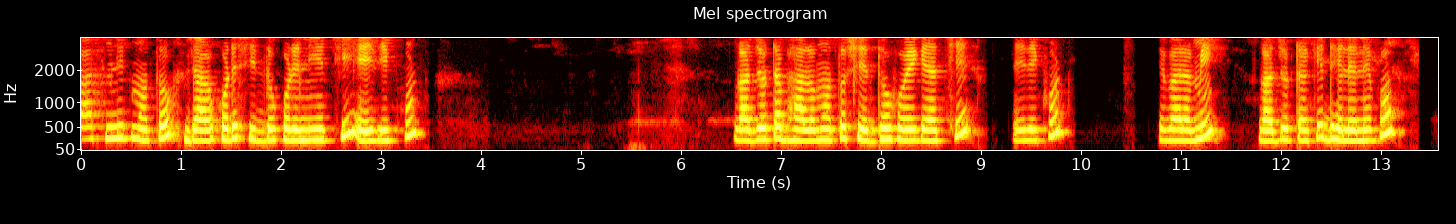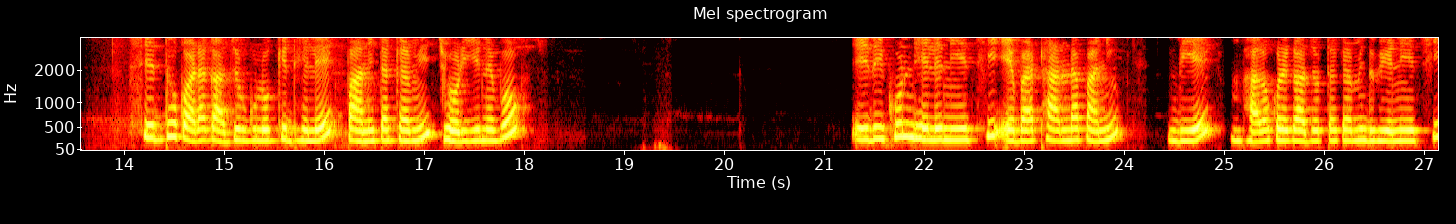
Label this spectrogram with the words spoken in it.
পাঁচ মিনিট মতো জাল করে সিদ্ধ করে নিয়েছি। এই দেখুন। গাজরটা ভালো মতো সেদ্ধ হয়ে গেছে। এই দেখুন। এবার আমি গাজরটাকে ঢেলে নেব। সেদ্ধ করা গাজরগুলোকে ঢেলে পানিটাকে আমি ঝরিয়ে নেব। এই দেখুন, ঢেলে নিয়েছি। এবার ঠান্ডা পানি দিয়ে ভালো করে গাজরটাকে আমি ধুয়ে নিয়েছি।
